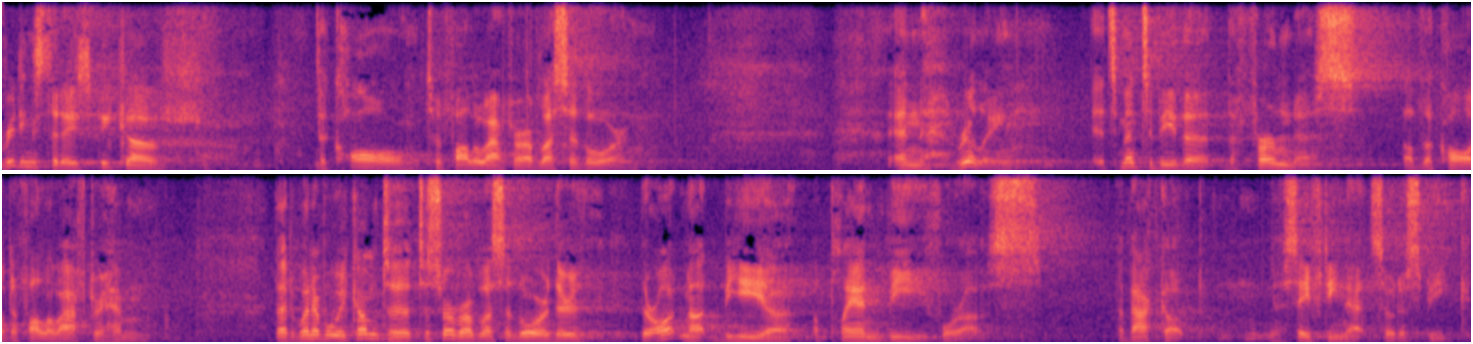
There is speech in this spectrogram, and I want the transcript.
readings today speak of the call to follow after our blessed Lord. And really, it's meant to be the, the firmness of the call to follow after Him. That whenever we come to, to serve our blessed Lord, there, there ought not be a, a plan B for us, a backup, a safety net, so to speak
